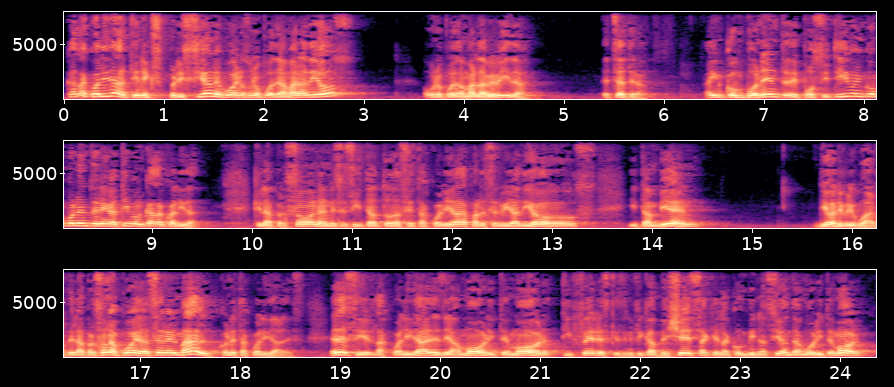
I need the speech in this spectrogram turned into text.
Cada cualidad tiene expresiones buenas. Uno puede amar a Dios o uno puede amar la bebida etc. Hay un componente de positivo y un componente de negativo en cada cualidad. Que la persona necesita todas estas cualidades para servir a Dios y también, Dios libre y guarde, la persona puede hacer el mal con estas cualidades. Es decir, las cualidades de amor y temor, tiferes, que significa belleza, que es la combinación de amor y temor,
